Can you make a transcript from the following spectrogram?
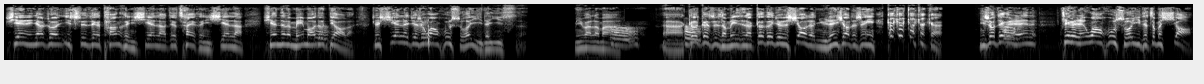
鲜，人家说一吃这个汤很鲜了，这个菜很鲜了，鲜的了眉毛都嗯掉了。这鲜了就是忘乎所以的意思，明白了吗？哦，啊，哦哥哥是什么意思呢？哥哥就是笑的，女人笑的声音，嘎嘎嘎嘎嘎。你说这个人，这个人忘乎所以的这么笑，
